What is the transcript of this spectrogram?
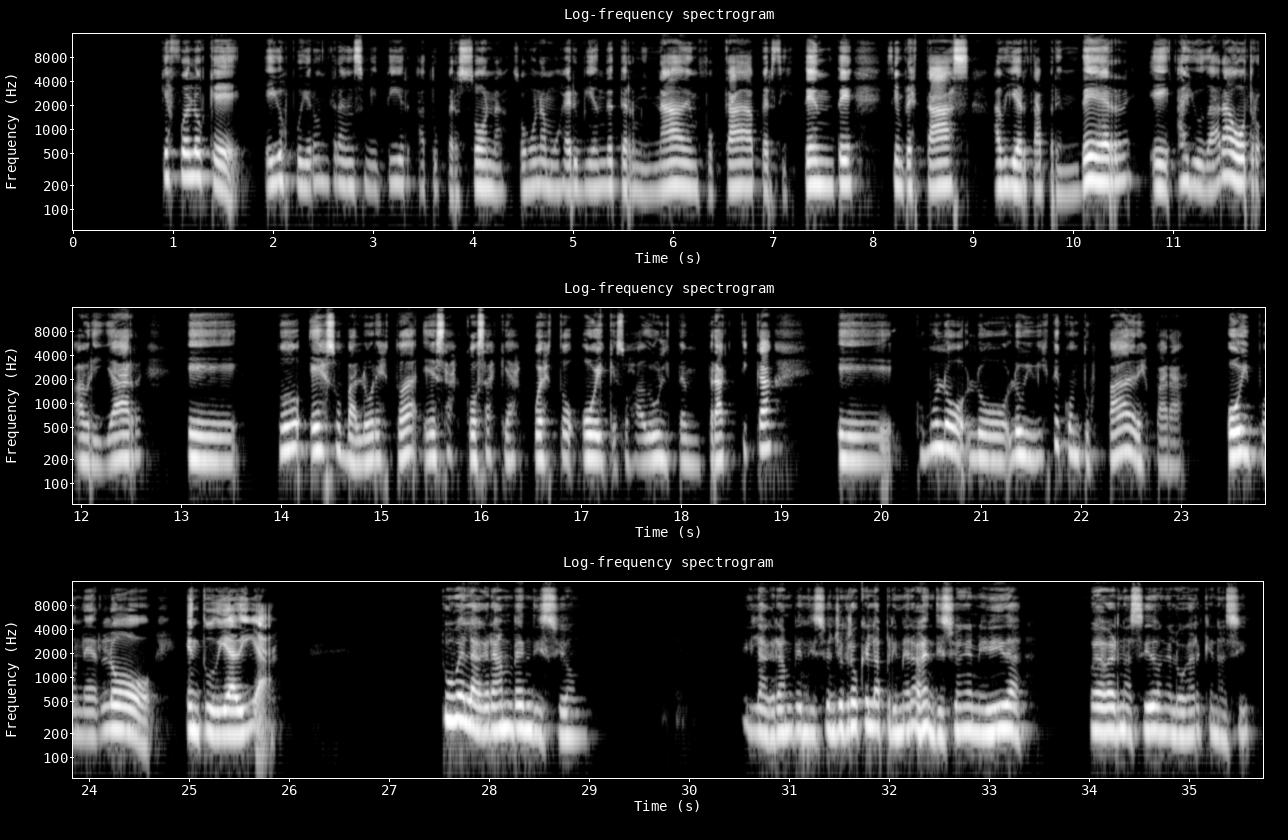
¿qué fue lo que ellos pudieron transmitir a tu persona? Sos una mujer bien determinada, enfocada, persistente, siempre estás abierta a aprender, eh, ayudar a otro a brillar. Eh, todos esos valores, todas esas cosas que has puesto hoy, que sos adulta en práctica, ¿cómo lo, lo, lo viviste con tus padres para hoy ponerlo en tu día a día? Tuve la gran bendición y la gran bendición. Yo creo que la primera bendición en mi vida fue haber nacido en el hogar que nací.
